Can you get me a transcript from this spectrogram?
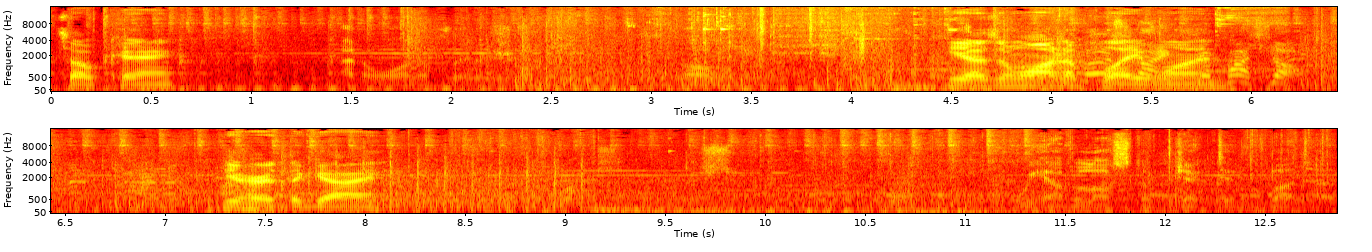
it's okay. I don't want to play the short. Oh, He doesn't want to play one. You heard the guy. Have lost objective butter.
